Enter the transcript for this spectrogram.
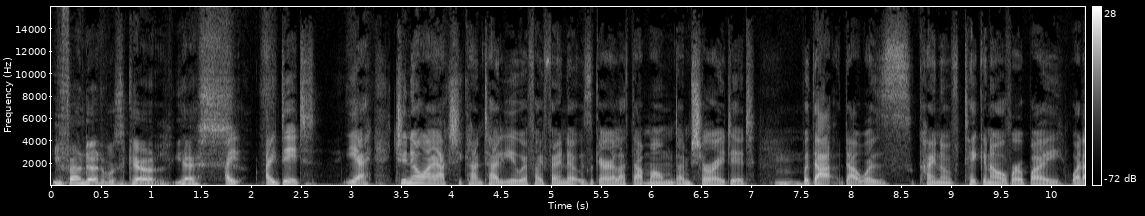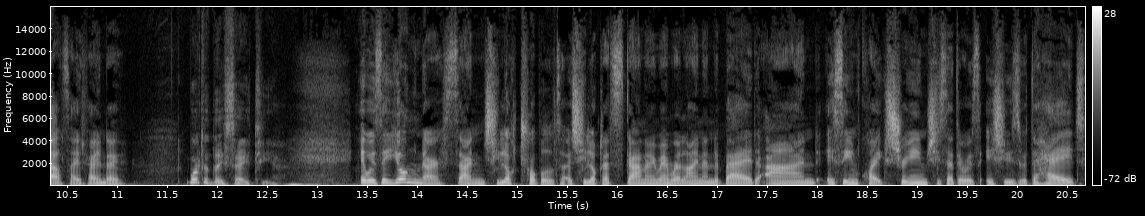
You found out it was a girl, yes. I, I did. Yeah. Do you know I actually can't tell you if I found out it was a girl at that moment. I'm sure I did. Mm. But that that was kind of taken over by what else I'd found out. What did they say to you? It was a young nurse and she looked troubled as she looked at the scan. I remember lying on the bed and it seemed quite extreme. She said there was issues with the head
